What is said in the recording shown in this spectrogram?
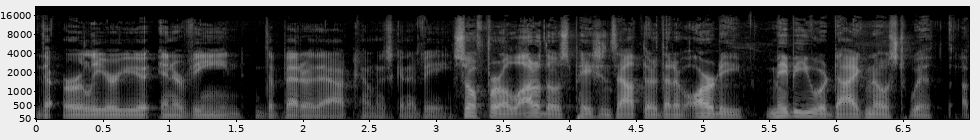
the earlier you intervene, the better the outcome is going to be. So for a lot of those patients out there that have already, maybe you were diagnosed with a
